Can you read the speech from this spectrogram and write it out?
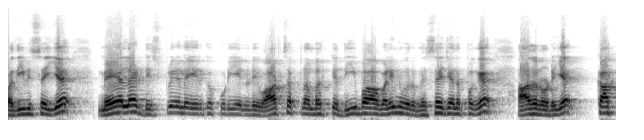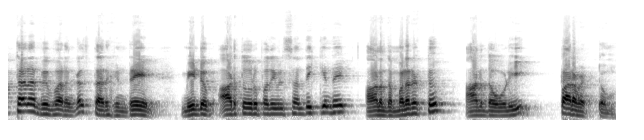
பதிவு செய்ய மேலே டிஸ்பிளேல இருக்கக்கூடிய என்னுடைய வாட்ஸ்அப் நம்பருக்கு தீபாவளின்னு ஒரு மெசேஜ் அனுப்புங்க. அதனுடைய கட்டண விவரங்கள் தருகின்றேன். மீண்டும் அடுத்த ஒரு பதிவில் சந்திக்கின்றேன். ஆனந்த மலரட்டும். ஆனந்த ஒளி பரவட்டும்.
